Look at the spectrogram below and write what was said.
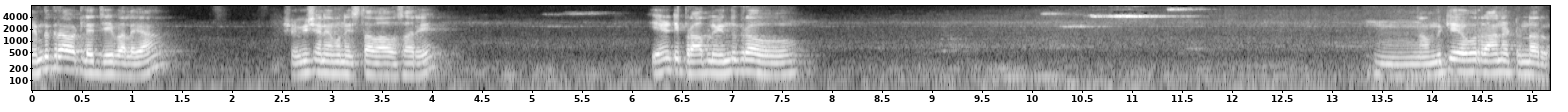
ఎందుకు రావట్లేదు జై బాలయ్య? సొల్యూషన్ ఏమైనా ఇస్తావా ఒకసారి? ఏంటి ప్రాబ్లం? ఎందుకు రావు? అందుకే ఎవరు రానట్టున్నారు.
